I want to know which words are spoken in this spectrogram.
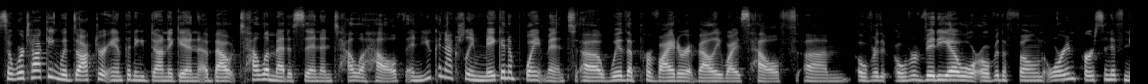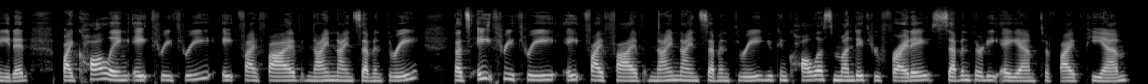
So, we're talking with Dr. Anthony Dunnigan about telemedicine and telehealth, and you can actually make an appointment uh, with a provider at Valleywise Health um, over the, over video or over the phone or in person if needed by calling 833-855-9973. That's 833-855-9973. You can call us Monday through Friday, 7:30 a.m. to 5 p.m.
